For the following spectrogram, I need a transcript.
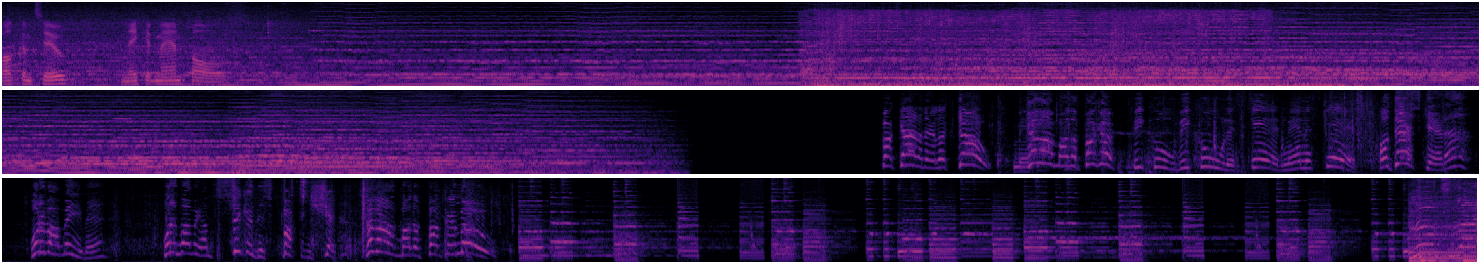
Welcome to Naked Man Falls. Fuck out of there, let's go! Man. Come on, motherfucker! Be cool, be cool. They're scared, man. They're scared. Oh, they're scared, huh? What about me, man? What about me? I'm sick of this fucking shit. Come on, motherfucker, move! Looks like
